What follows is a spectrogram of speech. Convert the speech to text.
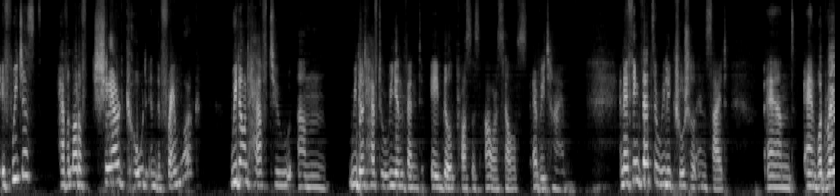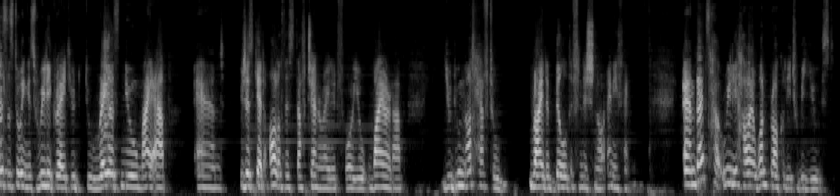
if we just have a lot of shared code in the framework, we don't have to um, we don't have to reinvent a build process ourselves every time. And I think that's a really crucial insight. And, and what Rails is doing is really great. You do Rails new my app, and you just get all of this stuff generated for you, wired up. You do not have to write a build definition or anything. And that's how, really how I want Broccoli to be used.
